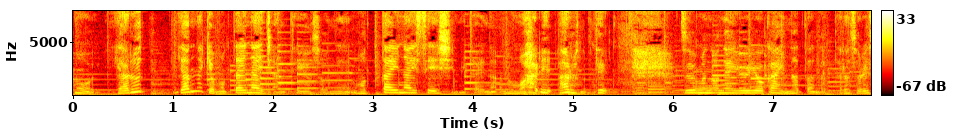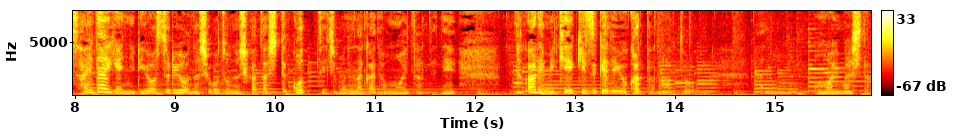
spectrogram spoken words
もうやるやんなきゃもったいないじゃんっていうその、ね、もったいない精神みたいなのもありあるので Zoom のね有料会員になったんだったらそれ最大限に利用するような仕事の仕方してこって自分の中で思えたんでねなんかある意味景気づけでよかったなとあの思いました。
